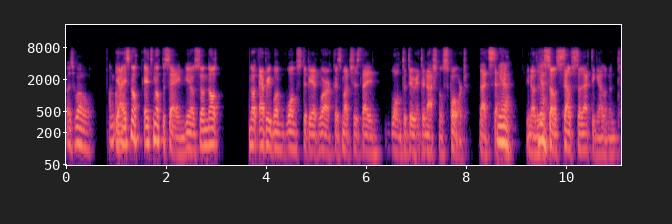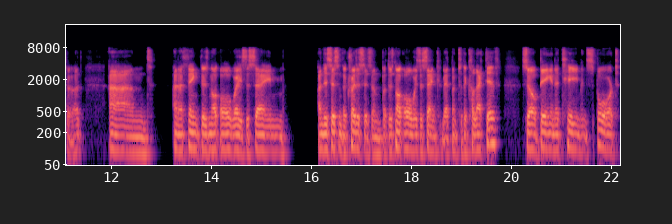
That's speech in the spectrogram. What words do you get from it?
as well. I'm, yeah, I'm... it's not it's not the same, you know. So not not everyone wants to be at work as much as they want to do international sport. Let's say, Yeah. you know, there's Yeah. a sort of self-selecting element to it, and and I think there's not always the same. And this isn't a criticism, but there's not always the same commitment to the collective. So being in a team in sport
